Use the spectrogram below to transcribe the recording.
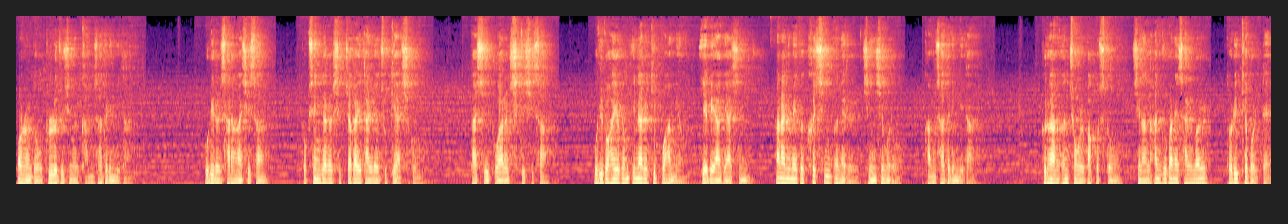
오늘도 불러주심을 감사드립니다. 우리를 사랑하시사 독생자를 십자가에 달려 죽게 하시고 다시 부활을 시키시사 우리로 하여금 이날을 기뻐하며 예배하게 하신 하나님의 그 크신 은혜를 진심으로 감사드립니다. 그러한 은총을 받고서도 지난 한 주간의 삶을 돌이켜볼 때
